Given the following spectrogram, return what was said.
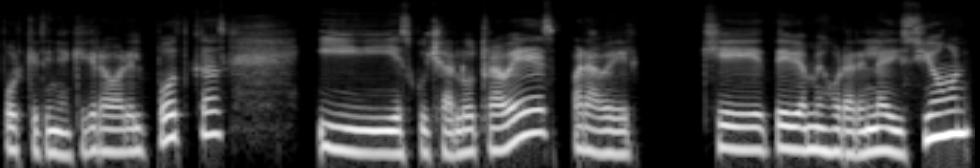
porque tenía que grabar el podcast y escucharlo otra vez para ver qué debía mejorar en la edición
